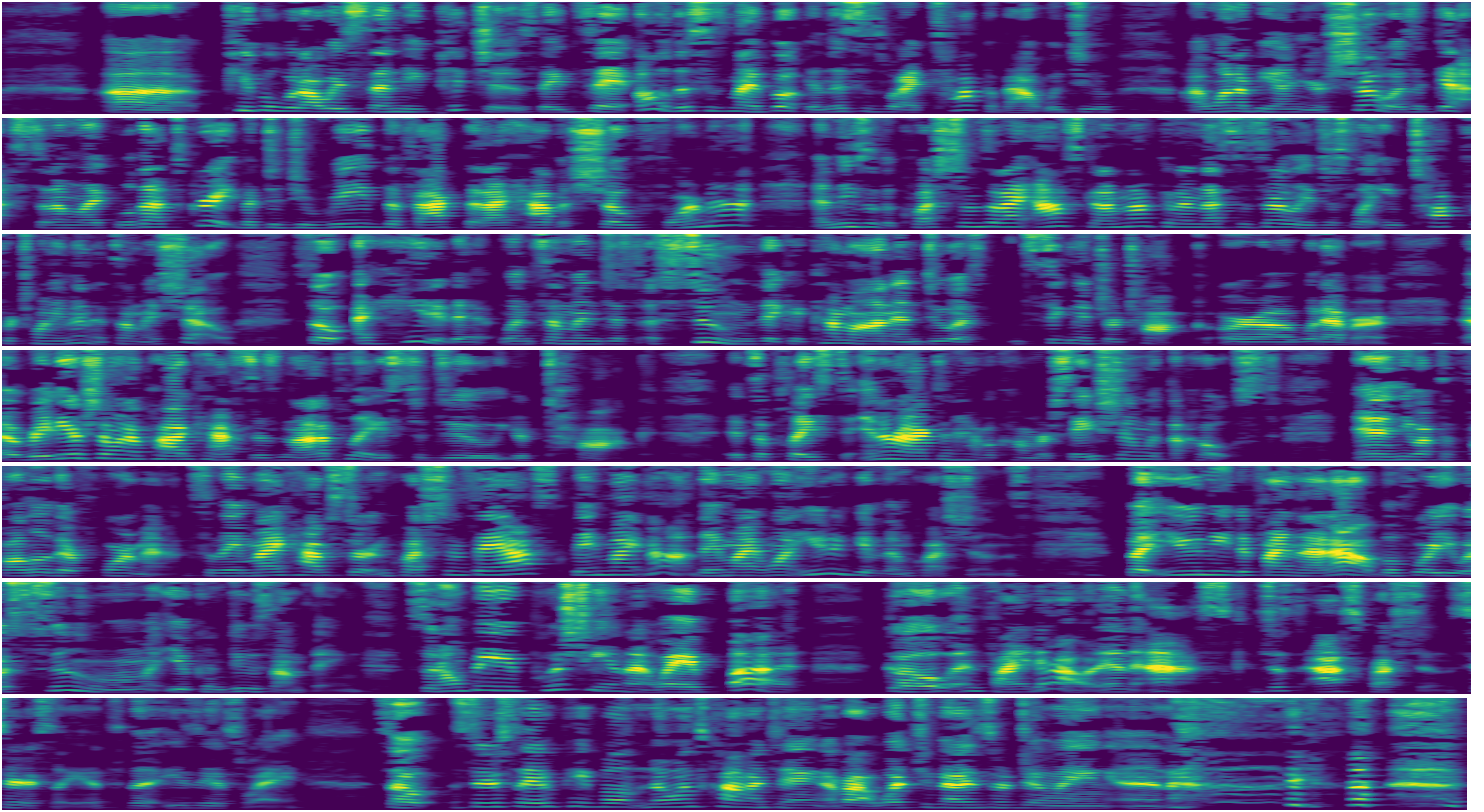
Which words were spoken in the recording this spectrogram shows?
uh, people would always send me pitches. They'd say, "Oh, this is my book, and this is what I talk about. Would you? I want to be on your show as a guest." And I'm like, "Well, that's great, but did you read the fact that I have a show format, and these are the questions that I ask, and I'm not going to necessarily just let you talk for 20 minutes on my show." So I hated it when someone just assumed they could come on and do a signature talk or whatever. A radio show and a podcast is not a place to do your talk. It's a place to interact and have a conversation with the host, and you have to follow their format. So they might have certain questions they ask. They might not. They might want you to give them questions. But you need to find that out before you assume you can do something. So don't be pushy in that way, but go and find out and ask. Just ask questions. Seriously, it's the easiest way. So seriously, people, no one's commenting about what you guys are doing and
